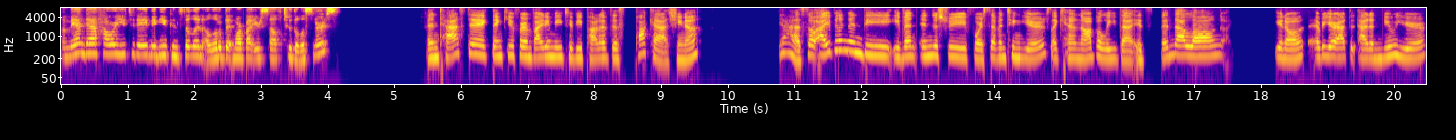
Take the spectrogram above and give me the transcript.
Amanda, how are you today? Maybe you can fill in a little bit more about yourself to the listeners. Fantastic. Thank you for inviting me to be part of this podcast, Sheena. Yeah, so I've been in the event industry for 17 years. I cannot believe that it's been that long. You know, every year at, the, at a new year.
